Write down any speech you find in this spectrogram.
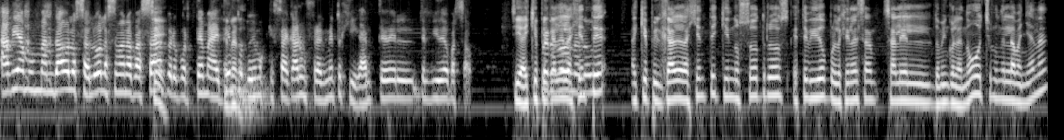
habíamos mandado los saludos la semana pasada, Sí. pero por tema de tiempo tuvimos que sacar un fragmento gigante del, del video pasado. Sí, hay que explicarle a la gente, hay que explicarle a la gente que nosotros, este video por lo general sal- sale el domingo en la noche, el lunes en la mañana,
